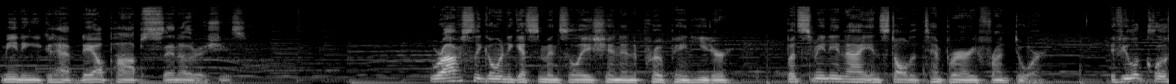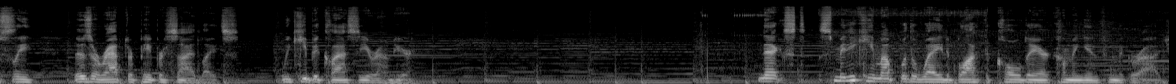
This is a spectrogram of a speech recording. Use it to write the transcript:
meaning you could have nail pops and other issues. We're obviously going to get some insulation and a propane heater, but Smitty and I installed a temporary front door. If you look closely, those are Raptor paper side lights. We keep it classy around here. Next, Smitty came up with a way to block the cold air coming in from the garage.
